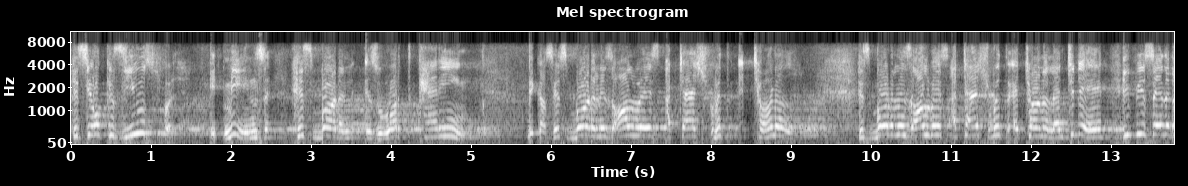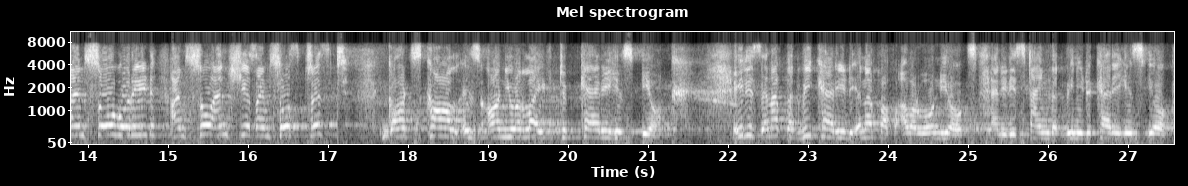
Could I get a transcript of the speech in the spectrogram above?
His yoke is useful. It means his burden is worth carrying because his burden is always attached with eternal. His burden is always attached with eternal. And today, if you say that I'm so worried, I'm so anxious, I'm so stressed, God's call is on your life to carry his yoke. It is enough that we carried enough of our own yokes, and it is time that we need to carry his yoke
